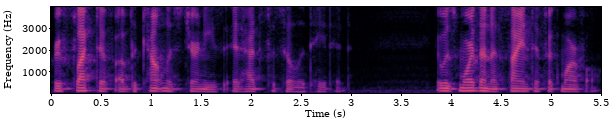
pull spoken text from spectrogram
reflective of the countless journeys it had facilitated. It was more than a scientific marvel.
